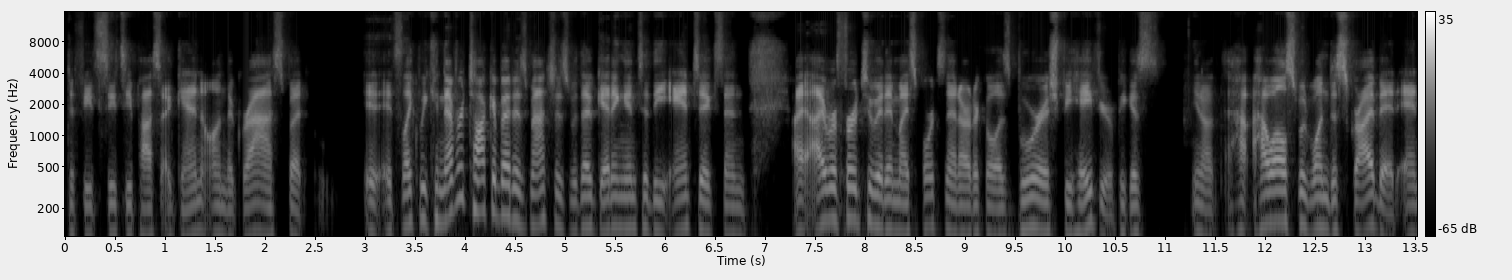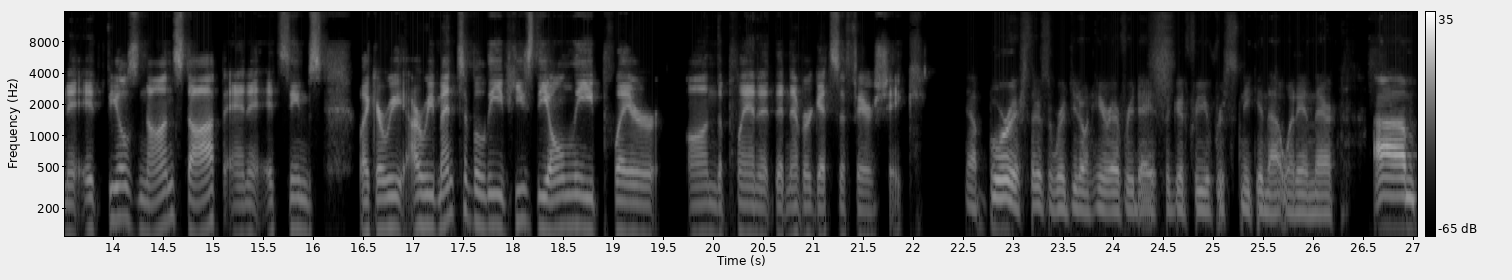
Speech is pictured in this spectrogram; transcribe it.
defeats Tsitsipas again on the grass. But it, it's like we can never talk about his matches without getting into the antics. And I, I referred to it in my Sportsnet article as boorish behavior because you know how, how else would one describe it and it, it feels nonstop and it, it seems like are we are we meant to believe he's the only player on the planet that never gets a fair shake yeah, boorish. There's a word you don't hear every day. So good for you for sneaking that one in there. Um,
